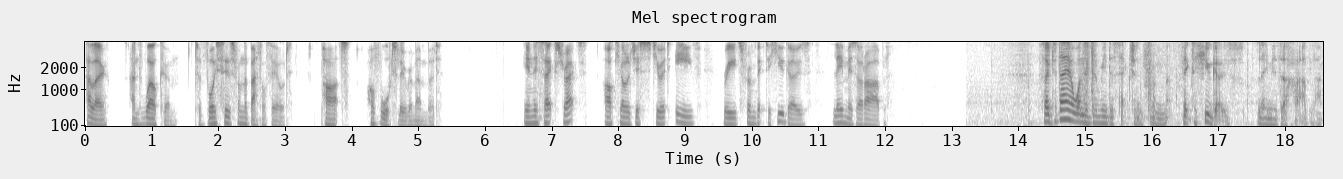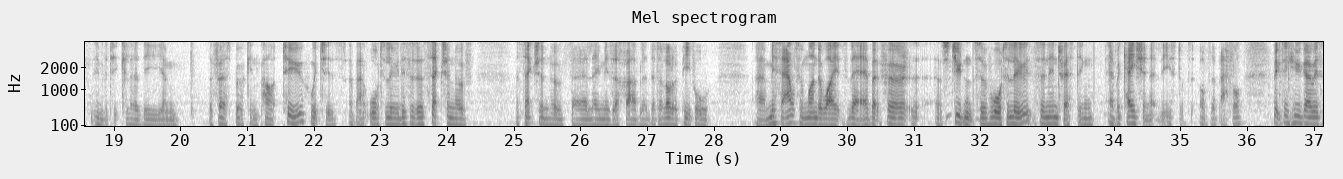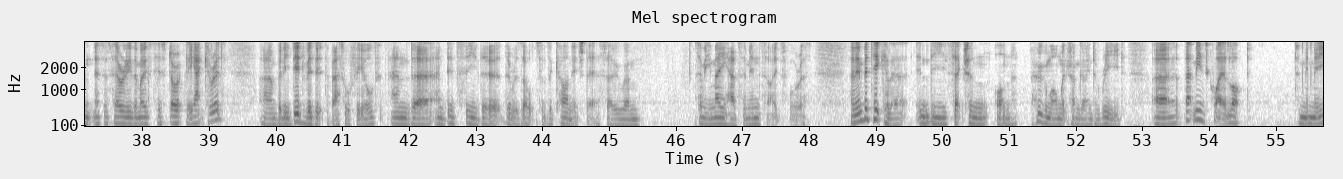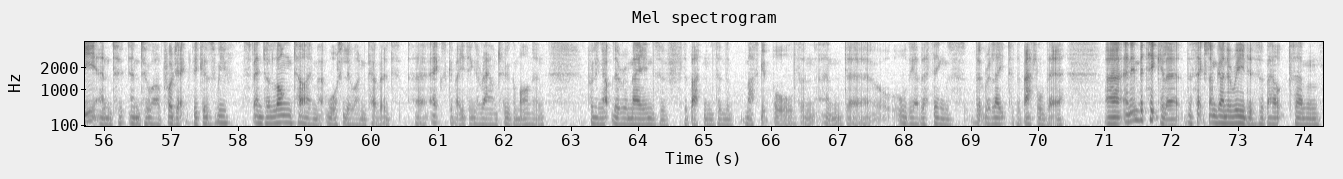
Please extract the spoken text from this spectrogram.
Hello, and welcome to Voices from the Battlefield, part of Waterloo Remembered. In this extract, archaeologist Stuart Eve reads from Victor Hugo's Les Miserables. So today I wanted to read a section from Victor Hugo's Les Miserables, in particular the um, the first book in part two, which is about Waterloo. This is a section of a section of uh, Les Miserables that a lot of people uh, miss out and wonder why it's there. But for uh, students of Waterloo, it's an interesting evocation, at least, of the, of the battle. Victor Hugo isn't necessarily the most historically accurate, um, but he did visit the battlefield and uh, and did see the the results of the carnage there. So um, so he may have some insights for us. And in particular, in the section on Hougoumont, which I'm going to read, uh, that means quite a lot to me and to, and to our project because we've spent a long time at Waterloo Uncovered uh, excavating around Hougoumont and pulling up the remains of the buttons and the musket balls and, and uh, all the other things that relate to the battle there. Uh, and in particular, the section I'm going to read is about um,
